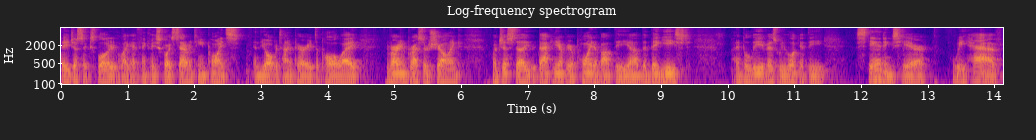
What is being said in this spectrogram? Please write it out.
they just exploded. Like I think they scored 17 points in the overtime period to pull away. Very impressive showing. But just uh, backing up your point about the the Big East, I believe as we look at the standings here, we have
